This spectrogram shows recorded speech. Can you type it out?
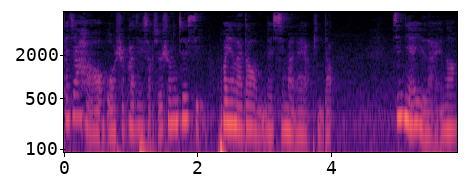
大家好，我是跨境小学生 Jessie，欢迎来到我们的喜马拉雅频道。今年以来呢，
